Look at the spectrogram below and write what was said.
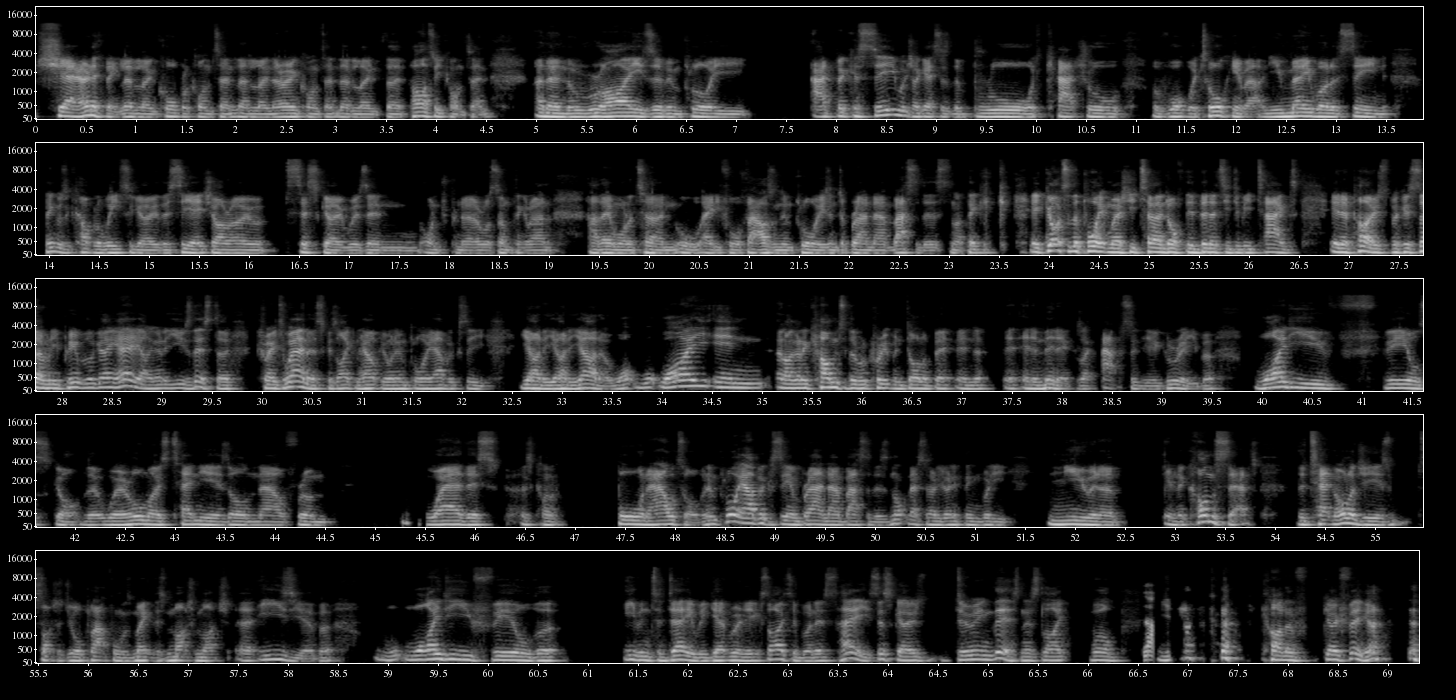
share anything, let alone corporate content, let alone their own content, let alone third party content, and then the rise of employee advocacy, which I guess is the broad catch all of what we're talking about. And you may well have seen think it was a couple of weeks ago, the CHRO of Cisco was in Entrepreneur or something around how they want to turn all 84,000 employees into brand ambassadors. And I think it got to the point where she turned off the ability to be tagged in a post because so many people are going, Hey, I'm going to use this to create awareness because I can help you on employee advocacy, yada, yada, yada. What, why in, and I'm going to come to the recruitment dollar bit in, in a minute because I absolutely agree, but why do you feel, Scott, that we're almost 10 years on now from where this has kind of born out of? And employee advocacy and brand ambassadors, not necessarily anything really new in a in the concept. The technology is such as your platforms make this much, much uh, easier. But w- why do you feel that even today we get really excited when it's, hey, Cisco's doing this? And it's like, well, yeah, yeah kind of go figure.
